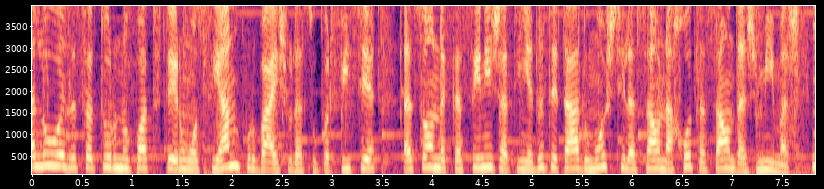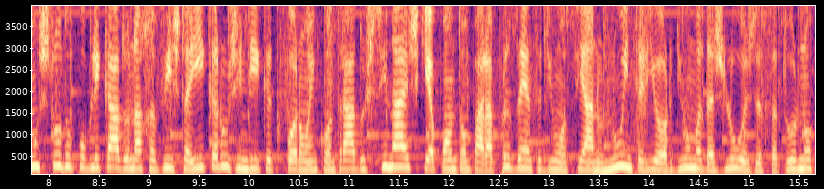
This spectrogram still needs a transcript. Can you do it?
A lua de Saturno pode ter um oceano por baixo da superfície. A sonda Cassini já tinha detectado uma oscilação na rotação das mimas. Um estudo publicado na revista Icarus indica que foram encontrados sinais que apontam para a presença de um oceano no interior de uma das luas de Saturno,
